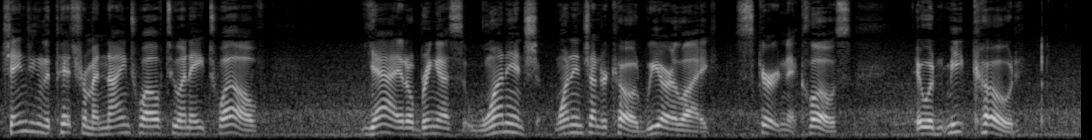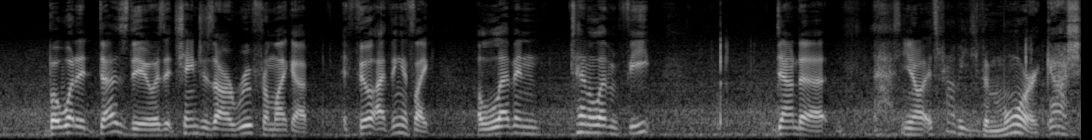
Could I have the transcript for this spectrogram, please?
changing the pitch from a 912 to an 812, yeah, it'll bring us one inch, one inch under code. We are like skirting it close. It would meet code, but what it does do is it changes our roof from like a, it feel, I think it's like 11, 10, 11 feet down to you know, it's probably even more. Gosh,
